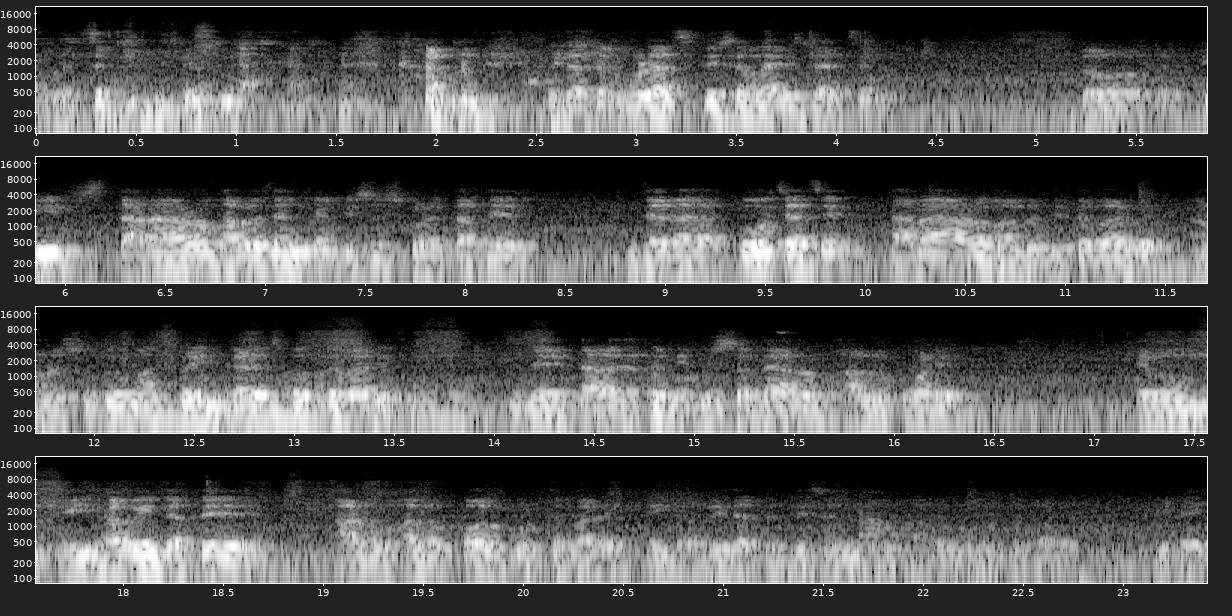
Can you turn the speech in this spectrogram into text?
ভালো আছে। কারণ এটাতে ওরা স্পেশালাইজড আছে। তো টিপস তারা আরও ভালো জানবে বিশেষ করে তাদের যারা কোচ আছে তারা আরও ভালো দিতে পারবে। আমরা শুধুমাত্র এনকারেজ করতে পারি যে তারা যাতে ভবিষ্যতে আরও ভালো করে এবং এইভাবেই যাতে আরও ভালো কল করতে পারে এইভাবেই যাতে দেশের নাম আরও উন্নত করে। এটাই।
